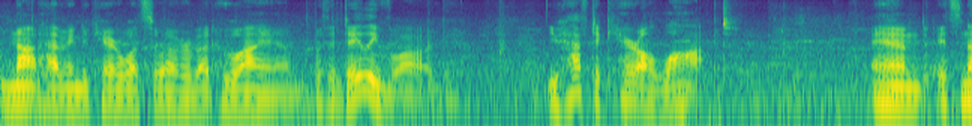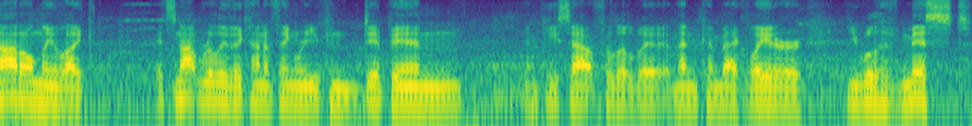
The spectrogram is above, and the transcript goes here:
not having to care whatsoever about who I am. With a daily vlog, you have to care a lot. And it's not only like, it's not really the kind of thing where you can dip in and peace out for a little bit and then come back later. You will have missed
